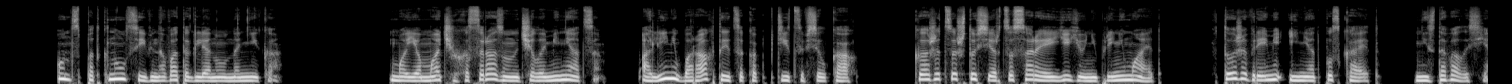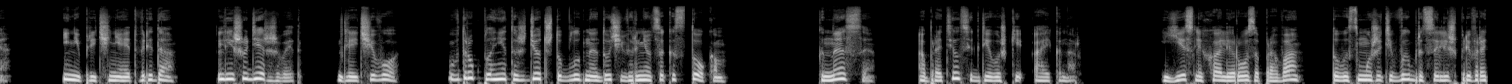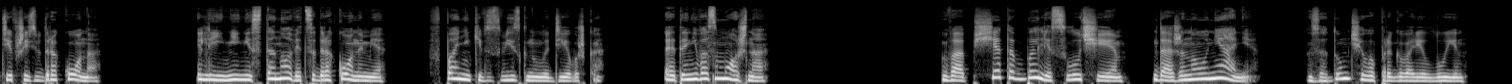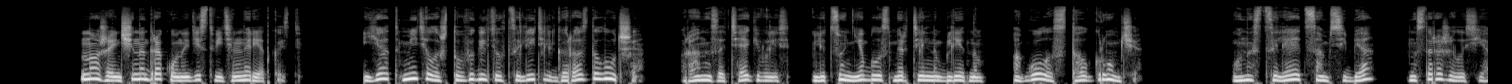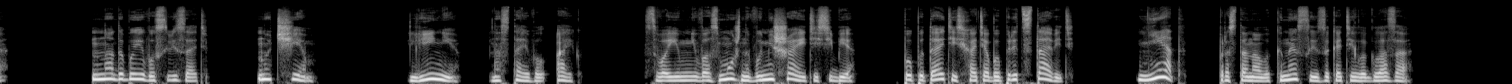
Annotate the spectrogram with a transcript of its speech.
Он споткнулся и виновато глянул на Ника. Моя мачеха сразу начала меняться. Алине барахтается, как птица в селках. Кажется, что сердце Сарея ее не принимает. В то же время и не отпускает. Не сдавалась я. И не причиняет вреда. Лишь удерживает. Для чего? Вдруг планета ждет, что блудная дочь вернется к истокам. Кнессе обратился к девушке Айконор. Если Хали Роза права, то вы сможете выбраться, лишь превратившись в дракона. Линии не становятся драконами, в панике взвизгнула девушка. «Это невозможно!» «Вообще-то были случаи, даже на Луняне», задумчиво проговорил Луин. «Но женщины-драконы действительно редкость». Я отметила, что выглядел целитель гораздо лучше. Раны затягивались, лицо не было смертельно бледным, а голос стал громче. «Он исцеляет сам себя?» — насторожилась я. «Надо бы его связать. Но чем?» «Линия», — настаивал Айк. «Своим невозможно, вы мешаете себе. Попытайтесь хотя бы представить». «Нет!» — простонала Кнесса и закатила глаза.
